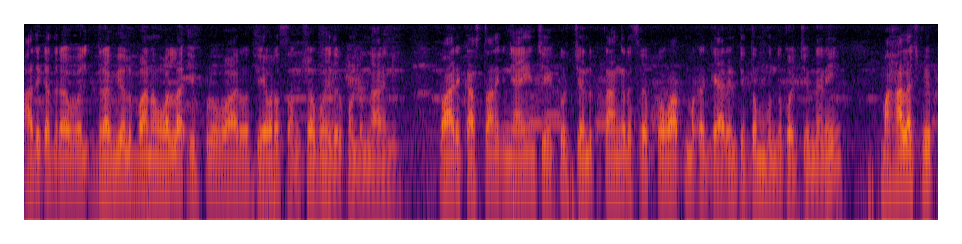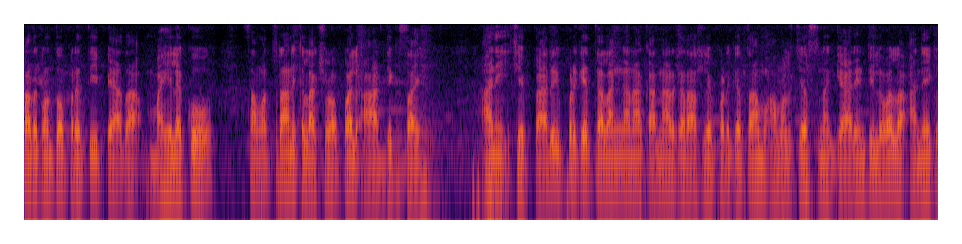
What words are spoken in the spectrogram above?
అధిక ద్రవ్య ద్రవ్యోల్బణం వల్ల ఇప్పుడు వారు తీవ్ర సంక్షోభం ఎదుర్కొంటున్నారని వారి కష్టానికి న్యాయం చేకూర్చేందుకు కాంగ్రెస్ విప్లవాత్మక గ్యారంటీతో ముందుకొచ్చిందని మహాలక్ష్మి పథకంతో ప్రతి పేద మహిళకు సంవత్సరానికి లక్ష రూపాయలు ఆర్థిక సాయం అని చెప్పారు. ఇప్పటికే తెలంగాణ కర్ణాటక రాష్ట్రాలు ఇప్పటికే తాము అమలు చేస్తున్న గ్యారంటీల వల్ల అనేక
